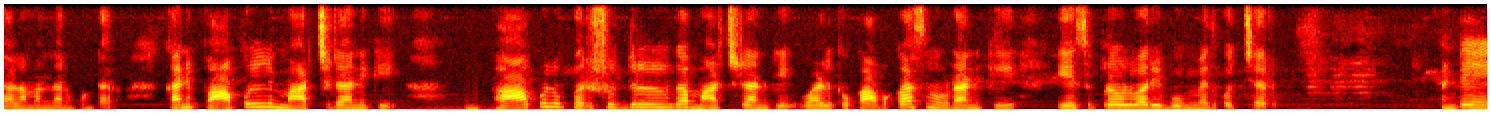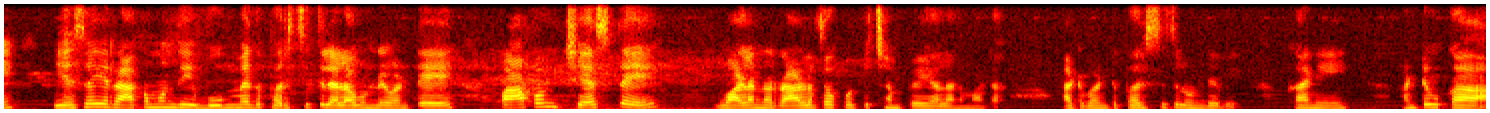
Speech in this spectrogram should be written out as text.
చాలామంది అనుకుంటారు. కానీ పాపుల్ని మార్చడానికి పాపులు పరిశుద్ధులుగా మార్చడానికి వాళ్ళకి ఒక అవకాశం ఇవ్వడానికి యేసుప్రభుల వారు ఈ భూమి మీదకి వచ్చారు. అంటే ఏసయ్య రాకముందు ఈ భూమి మీద పరిస్థితులు ఎలా ఉండేవంటే పాపం చేస్తే వాళ్ళను రాళ్ళతో కొట్టి చంపేయాలన్నమాట. అటువంటి పరిస్థితులు ఉండేవి. కానీ అంటే ఒక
